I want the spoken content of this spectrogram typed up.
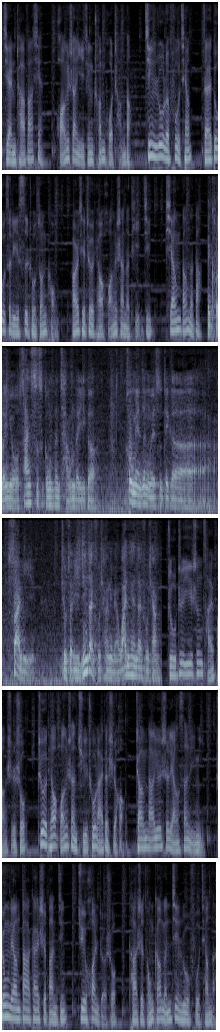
检查发现，黄鳝已经穿破肠道，进入了腹腔，在肚子里四处钻孔，而且这条黄鳝的体积相当的大，可能有三四十公分长的一个，后面认为是这个鳝鱼。就在已经在腹腔里面，完全在腹腔。主治医生采访时说，这条黄鳝取出来的时候，长大约是两三厘米，重量大概是半斤。据患者说，它是从肛门进入腹腔的，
